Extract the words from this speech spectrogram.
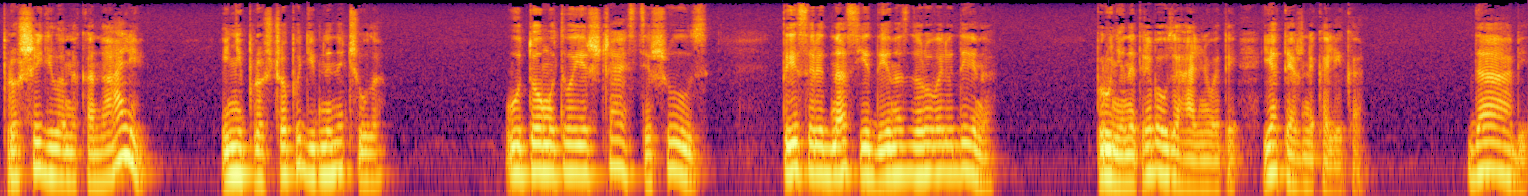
прошиділа на каналі і ні про що подібне не чула. У тому твоє щастя, Шуз. Ти серед нас єдина здорова людина. Пруня не треба узагальнювати, я теж не каліка. Дабі,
